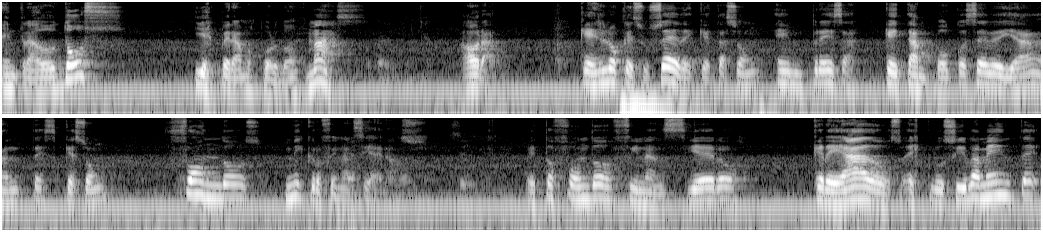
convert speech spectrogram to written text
entrado dos y esperamos por dos más. Ahora, ¿qué es lo que sucede? Que estas son empresas que tampoco se veían antes, que son fondos microfinancieros. Estos fondos financieros creados exclusivamente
